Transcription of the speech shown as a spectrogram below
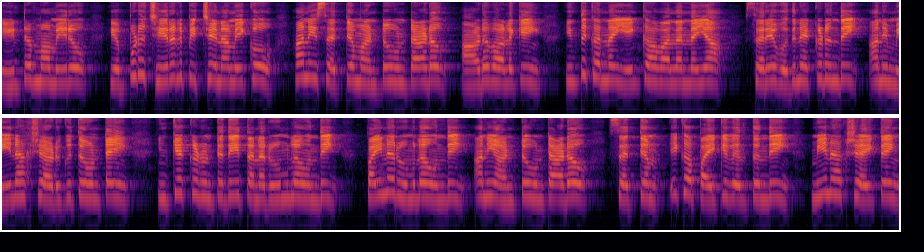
ఏంటమ్మా మీరు ఎప్పుడు చీరలు పిచ్చేనా మీకు? అని సత్యం అంటూ ఉంటాడు. ఆడవాళ్ళకి ఇంతకన్నా ఏం కావాలన్నయ్యా? సరే వదిన ఎక్కడుంది? అని మీనాక్షి అడుగుతూ ఉంటే ఇంకెక్కడుంటుంది? తన రూమ్లో ఉంది. పైన రూమ్లో ఉంది అని అంటూ ఉంటాడో? సత్యం ఇక పైకి వెళ్తుంది. మీనాక్షి అయితే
